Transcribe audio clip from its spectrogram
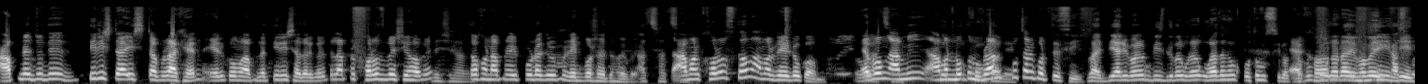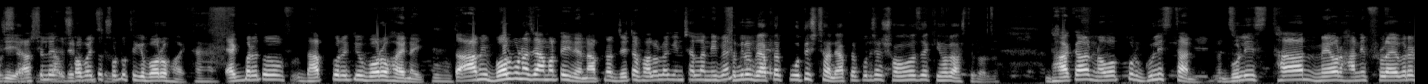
আপনি যদি তিরিশটা স্টাফ রাখেন এরকম আপনি তিরিশ হাজার করে তাহলে আপনার খরচ বেশি হবে। তখন আপনার এই প্রোডাক্টের উপর রেট বসাতে হবে। আচ্ছা আচ্ছা। আমার খরচ কম আমার রেটও কম। এবং আচ্ছা। আমি আমার নতুন ব্র্যান্ড প্রচার করতেছি। ভাই বিয়ারি বলেন বিজলি বলেন ওনারা- ওনারা যখন প্রথম ছিল তখন তো ওনারা এভাবে জি জি আসলে সবাই তো ছোট থেকে বড় হয়। হ্যাঁ, হ্যাঁ। একবারে তো ধাপ করে কেউ বড় হয় নাই। তো আমি বলব না যে আমারটাই নেন। আপনার যেটা ভালো লাগে ইনশাল্লাহ নিবেন। আপনার প্রতিষ্ঠানে আপনার প্রতিষ্ঠান সহজে কীভাবে আসতে পারবে? ঢাকা নবাবপুর গুলিস্তান। গুলিস্তান মেয়র হানিফ ফ্লাইওভারের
